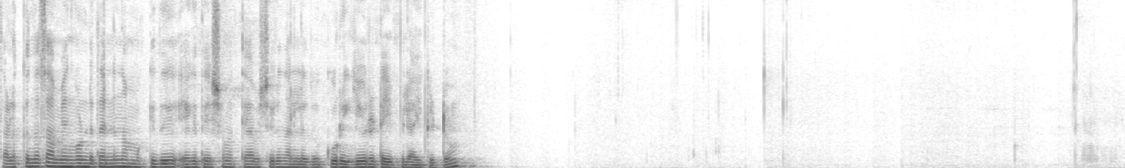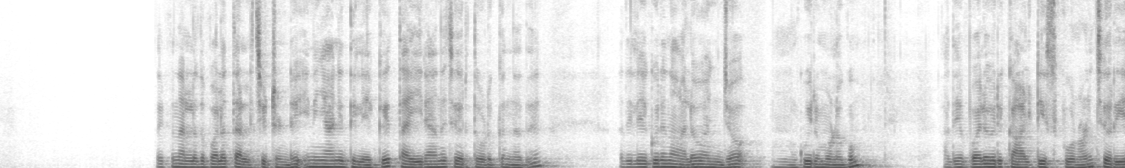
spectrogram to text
തിളക്കുന്ന സമയം കൊണ്ട് തന്നെ നമുക്കിത് ഏകദേശം അത്യാവശ്യം ഒരു നല്ലത് കുറുകിയ ഒരു ടൈപ്പിലായി കിട്ടും. ഇപ്പം നല്ലതുപോലെ തിളച്ചിട്ടുണ്ട്. ഇനി ഞാൻ ഇതിലേക്ക് തൈരാണ് ചേർത്ത് കൊടുക്കുന്നത്. അതിലേക്കൊരു നാലോ അഞ്ചോ കുരുമുളകും അതേപോലെ ഒരു കാൽ ടീസ്പൂണോളം ചെറിയ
